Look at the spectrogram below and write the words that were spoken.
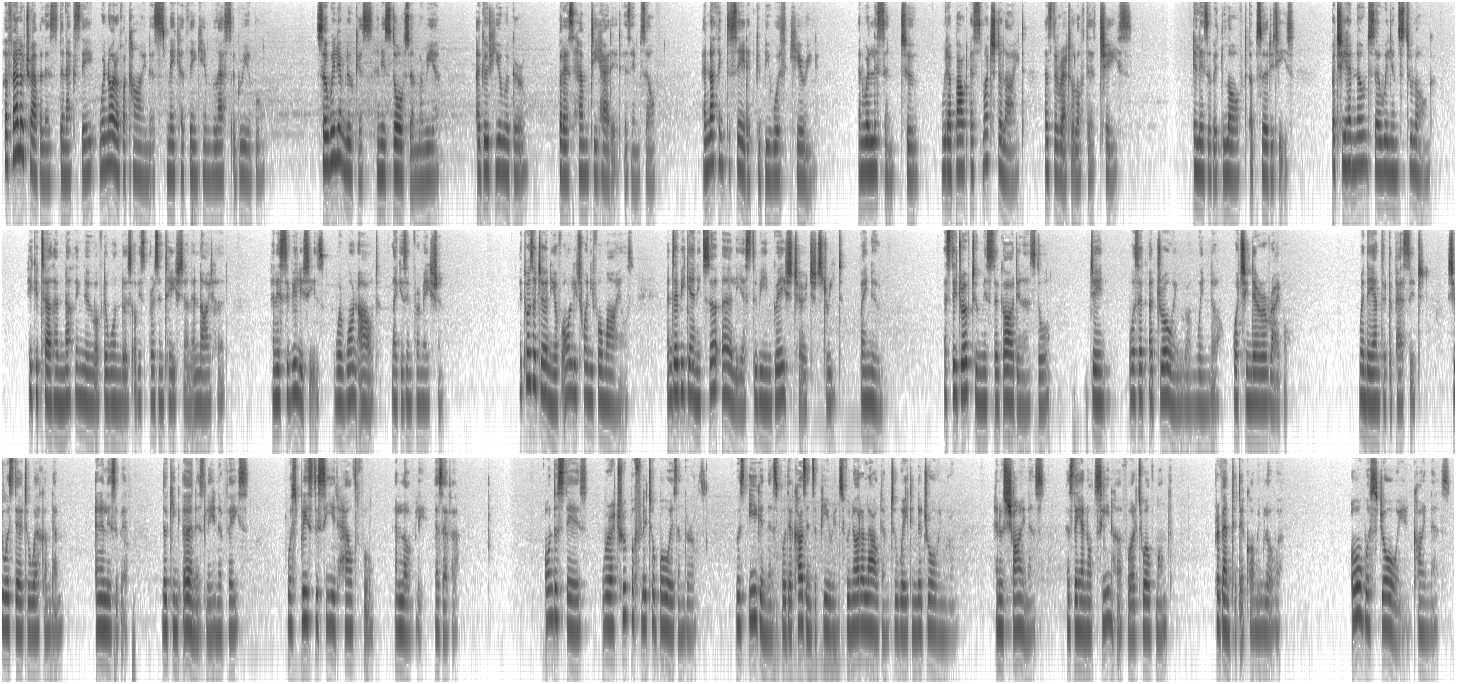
Her fellow travellers the next day were not of a kind as make her think him less agreeable. Sir William Lucas and his daughter Maria, a good humoured girl, but as empty headed as himself, had nothing to say that could be worth hearing, and were listened to with about as much delight as the rattle of the chase. Elizabeth loved absurdities, but she had known Sir William's too long. He could tell her nothing new of the wonders of his presentation and knighthood, and his civilities were worn out like his information. It was a journey of only twenty four miles, and they began it so early as to be in Gracechurch Street by noon. As they drove to Mr. Gardiner's door, Jane was at a drawing room window watching their arrival. When they entered the passage, she was there to welcome them, and Elizabeth, looking earnestly in her face, was pleased to see it healthful and lovely as ever. On the stairs were a troop of little boys and girls, whose eagerness for their cousin's appearance would not allow them to wait in the drawing room, and whose shyness as they had not seen her for a twelvemonth, prevented their coming lower. All was joy and kindness.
